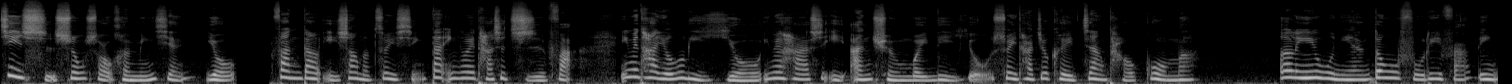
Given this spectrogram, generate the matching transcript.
即使凶手很明显有。犯到以上的罪行，但因为他是执法，因为他有理由，因为他是以安全为理由，所以他就可以这样逃过吗？二零一五年动物福利法令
